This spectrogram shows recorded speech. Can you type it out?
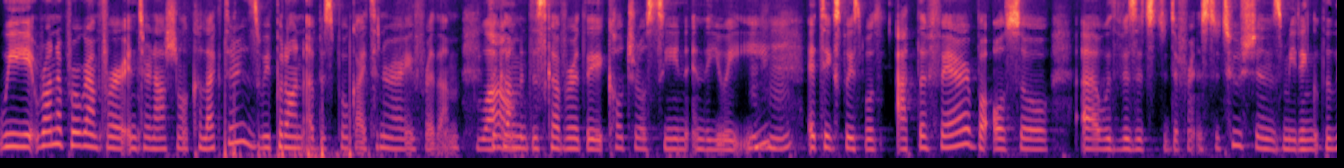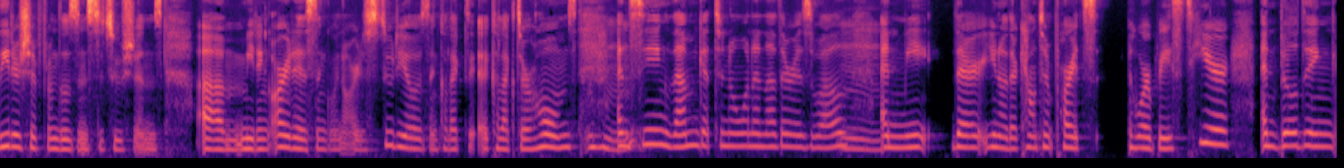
We run a program for international collectors. We put on a bespoke itinerary for them wow. Come and discover the cultural scene in the UAE. Mm-hmm. It takes place both at the fair, but also uh, with visits to different institutions, meeting the leadership from those institutions, um, meeting artists and going to artist studios and collect, uh, collector homes mm-hmm. and seeing them get to know one another as well mm. and meet their, you know, their counterparts who are based here and building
